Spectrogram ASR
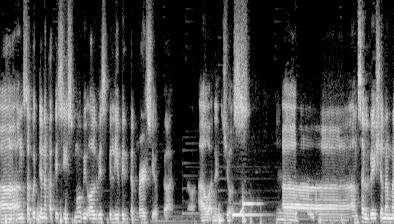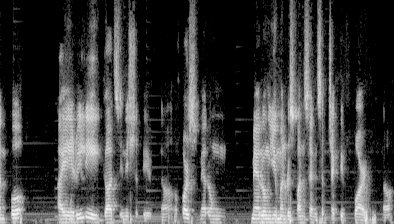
Uh, ang sagot niya ng katisismo, we always believe in the mercy of God. No? Awa ng Diyos. Uh, ang salvation naman po ay really God's initiative. No? Of course, merong merong human response and subjective part. No?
